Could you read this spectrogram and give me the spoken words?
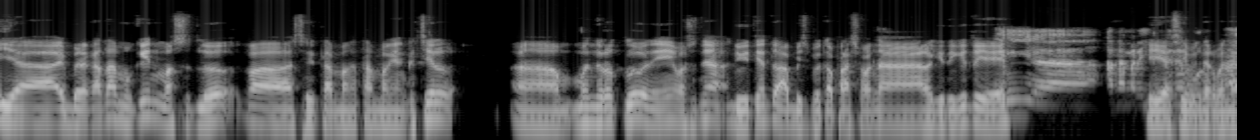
Iya, ibarat kata mungkin maksud lu uh, si tambang-tambang yang kecil uh, menurut lu nih maksudnya duitnya tuh habis buat operasional gitu-gitu ya. Iya, karena Iya sih benar-benar.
